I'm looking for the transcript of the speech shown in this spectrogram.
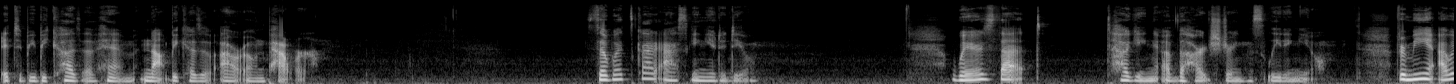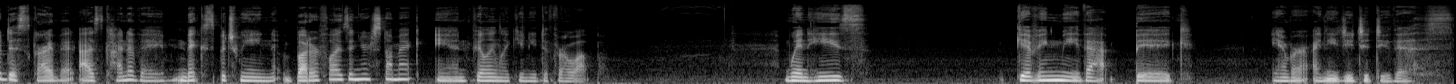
it to be because of Him, not because of our own power. So, what's God asking you to do? Where's that tugging of the heartstrings leading you? For me, I would describe it as kind of a mix between butterflies in your stomach and feeling like you need to throw up. When He's giving me that big, Amber, I need you to do this.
